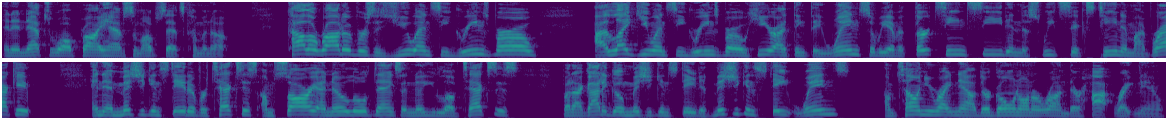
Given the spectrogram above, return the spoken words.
And then that's where I'll probably have some upsets coming up. Colorado versus UNC Greensboro. I like UNC Greensboro here. I think they win. So we have a 13 seed in the Sweet 16 in my bracket. And then Michigan State over Texas. I'm sorry. I know Little Danks. I know you love Texas. But I got to go Michigan State. If Michigan State wins, I'm telling you right now, they're going on a run. They're hot right now.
